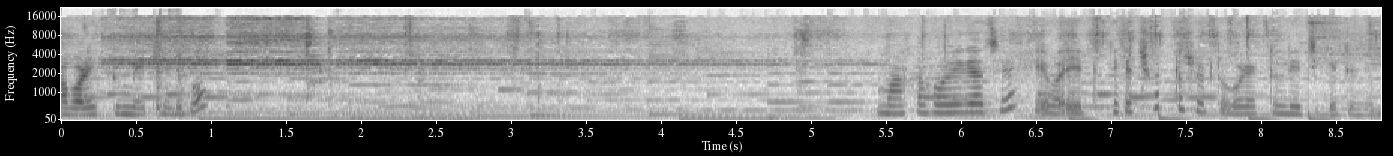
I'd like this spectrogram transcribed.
আবার একটু মেখে নেব। মাখা হয়ে গেছে, এবার এর থেকে ছোট্ট ছোট্ট করে একটা লেচি কেটে নেব।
